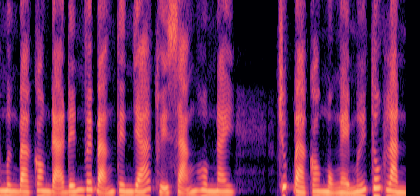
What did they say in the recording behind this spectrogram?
mừng bà con đã đến với bản tin giá thủy sản hôm nay. Chúc bà con một ngày mới tốt lành.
